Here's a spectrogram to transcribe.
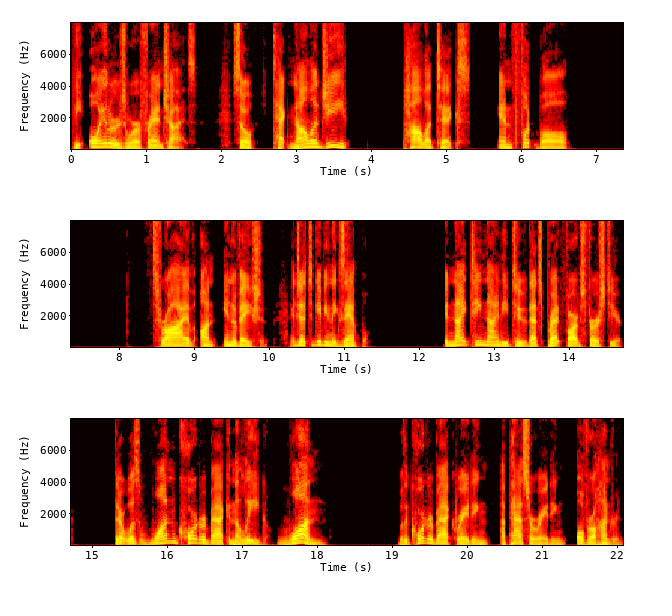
The Oilers were a franchise. So technology, politics, and football thrive on innovation. And just to give you an example, in 1992, that's Brett Favre's first year, there was one quarterback in the league, one, with a quarterback rating, a passer rating over 100.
